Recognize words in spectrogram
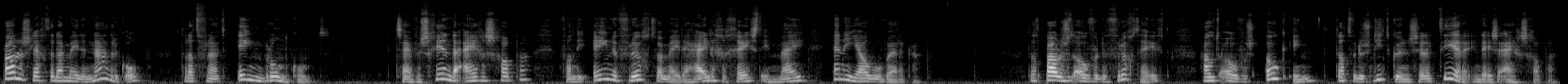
Paulus legde daarmee de nadruk op dat het vanuit één bron komt. Het zijn verschillende eigenschappen van die ene vrucht waarmee de Heilige Geest in mij en in jou wil werken. Dat Paulus het over de vrucht heeft, houdt overigens ook in dat we dus niet kunnen selecteren in deze eigenschappen.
